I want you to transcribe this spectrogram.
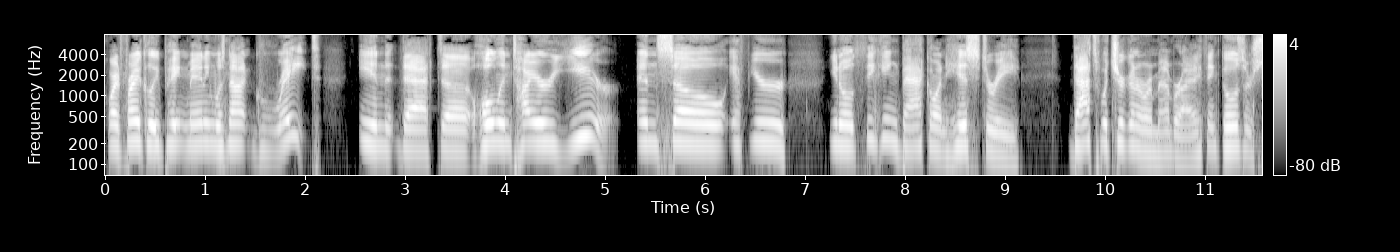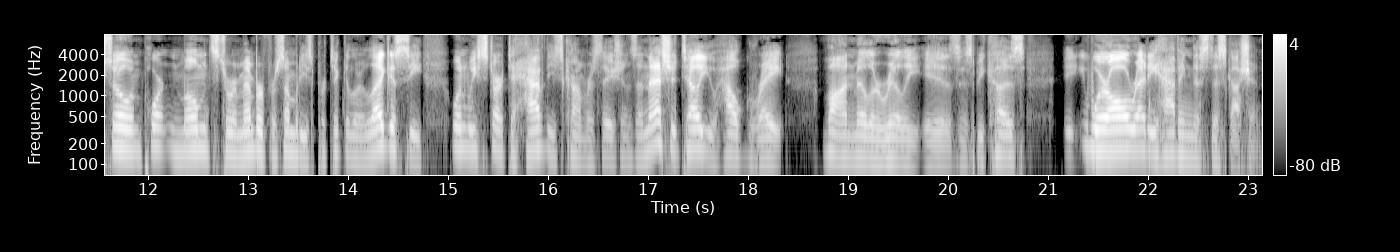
Quite frankly, Peyton Manning was not great in that uh, whole entire year And so if you're, you know, thinking back on history, that's what you're going to remember. I think those are so important moments to remember for somebody's particular legacy when we start to have these conversations. And that should tell you how great Von Miller really is, is because eh, we're already having this discussion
